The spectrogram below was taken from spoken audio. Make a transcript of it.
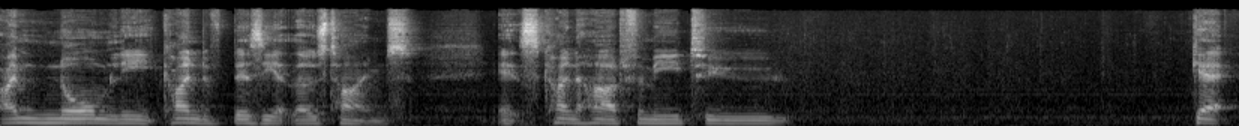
I'm normally kind of busy at those times it's kind of hard for me to get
